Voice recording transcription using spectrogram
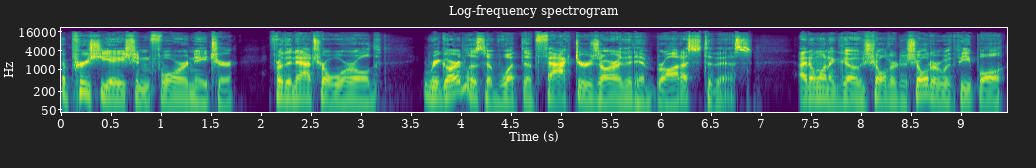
appreciation for nature, for the natural world regardless of what the factors are that have brought us to this. I don't want to go shoulder to shoulder with people.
